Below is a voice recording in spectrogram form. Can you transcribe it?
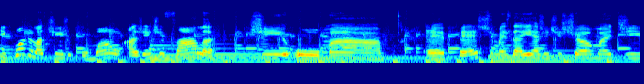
E quando ela atinge o pulmão, a gente fala de uma é, peste, mas daí a gente chama de,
